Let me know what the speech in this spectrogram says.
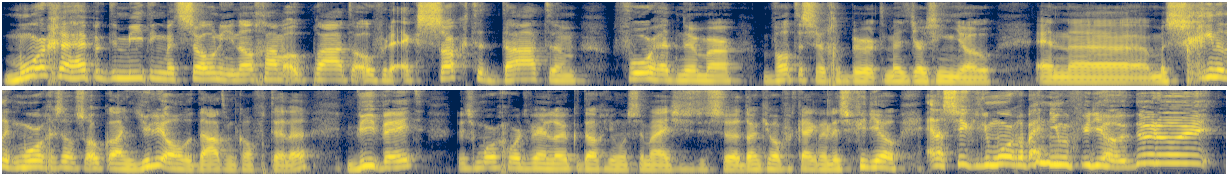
Morgen heb ik de meeting met Sony. En dan gaan we ook praten over de exacte datum voor het nummer. Wat is er gebeurd met Jarzinho? En eh, misschien dat ik morgen zelfs ook aan jullie al de datum kan vertellen. Wie weet. Dus morgen wordt weer een leuke dag, jongens en meisjes. Dus dankjewel voor het kijken naar deze video. En dan zie ik jullie morgen bij een nieuwe video. Doei doei!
